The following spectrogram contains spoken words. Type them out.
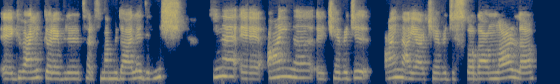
e, güvenlik görevlileri tarafından müdahale edilmiş. Yine e, aynı e, çevreci aynı ayar çevreci sloganlarla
